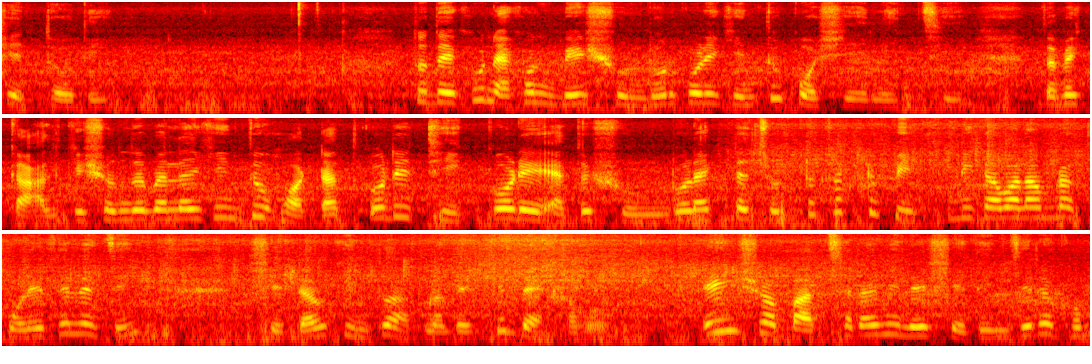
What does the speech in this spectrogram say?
সেদ্ধ দিই। তো দেখুন, এখন বেশ সুন্দর করে কিন্তু কষিয়ে নিচ্ছি। তবে কালকে সন্ধ্যেবেলায় কিন্তু হঠাৎ করে ঠিক করে এত সুন্দর একটা ছোট্ট ছোট্ট পিকনিক আবার আমরা করে ফেলেছি, সেটাও কিন্তু আপনাদেরকে দেখাবো। এই সব বাচ্চারা মিলে সেদিন যেরকম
